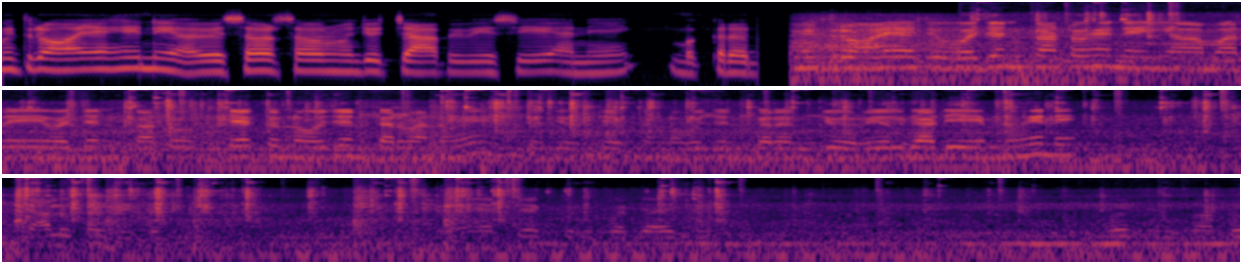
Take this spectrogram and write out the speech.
મિત્રો અહીંયા હે ને, હવે સવાર સવારમાં જો ચા પીવે છે અને બકરા મિત્રો અહીંયા જો વજન કાંટો છે ને, અહીંયા અમારે વજન કાંટો, ટ્રેક્ટરનો વજન કરવાનો છે તો જો ટ્રેક્ટરનો વજન કરે જો રેલગાડી એમનું છે ને, ચાલુ કરી દીધું. અહીંયા ટ્રેક્ટર ઉપર જાય છે. વજન કાંટો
